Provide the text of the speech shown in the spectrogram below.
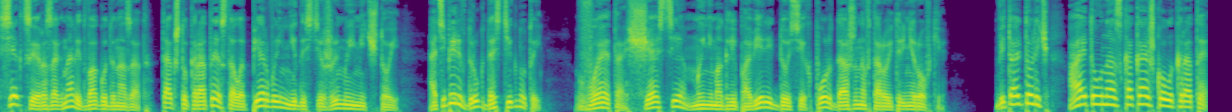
Секции разогнали два года назад, так что карате стало первой недостижимой мечтой, а теперь вдруг достигнутой. В это счастье мы не могли поверить до сих пор даже на второй тренировке. «Виталь Толич, а это у нас какая школа карате?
